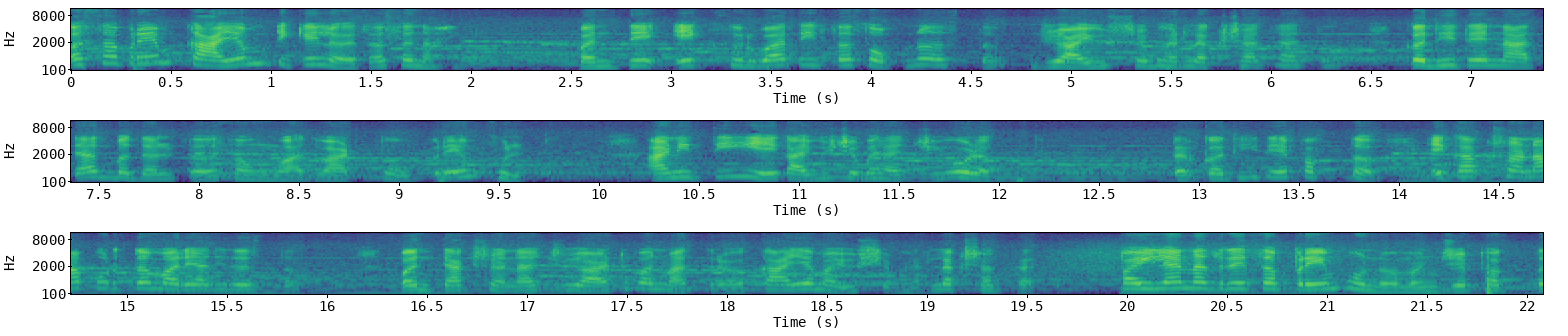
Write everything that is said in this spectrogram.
असं प्रेम कायम टिकेलच असं नाही. पण ते एक सुरुवातीचं स्वप्न असतं जे आयुष्यभर लक्षात राहतं. कधी ते नात्यात बदलतं संवाद वाटतो प्रेम फुलतं आणि ती एक आयुष्यभराची ओळख होते. तर कधी ते फक्त एका क्षणापुरतं मर्यादित असतं पण त्या क्षणाची आठवण मात्र कायम आयुष्यभर लक्षात राहते. पहिल्या नजरेचं प्रेम होणं म्हणजे फक्त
